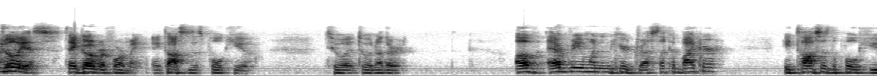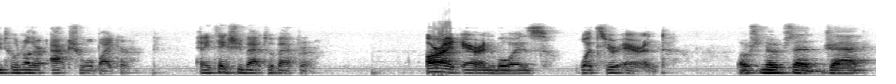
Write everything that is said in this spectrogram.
Julius, take over for me. And he tosses his pool cue to a, to another. Of everyone in here dressed like a biker, he tosses the pool cue to another actual biker, and he takes you back to a back room. All right, errand boys, what's your errand? Ocean note said Jack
